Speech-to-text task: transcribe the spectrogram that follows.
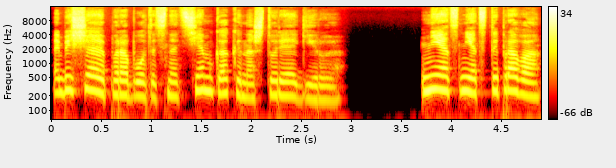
Обещаю поработать над тем, как и на что реагирую. Нет, нет, ты права.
